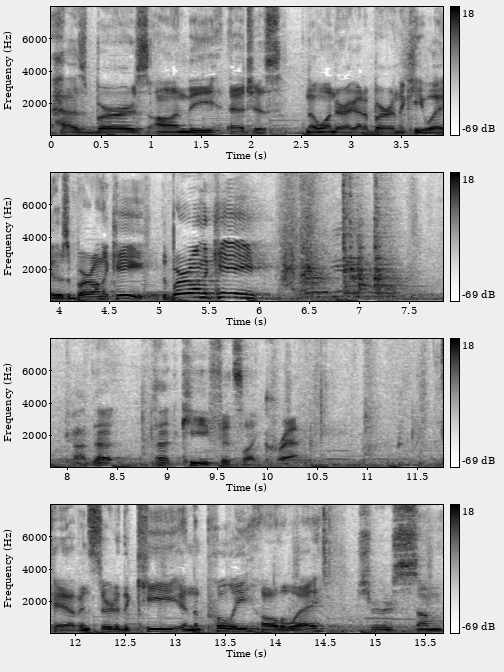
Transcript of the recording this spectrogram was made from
has burrs on the edges. No wonder I got a burr in the keyway. There's a burr on the key. The burr on the key. God, that that key fits like crap. Okay, I've inserted the key in the pulley all the way. I'm sure there's some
